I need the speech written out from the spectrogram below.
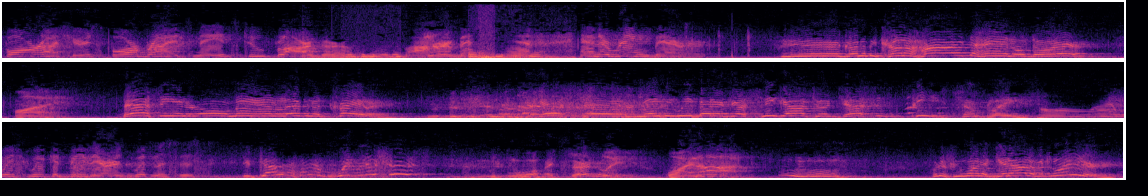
four ushers, four bridesmaids, two flower girls, a maid of honor, a best man, and a ring bearer. Yeah, gonna be kind of hard to handle, daughter. Why? Bessie and her old man live in a trailer. I guess uh, maybe we better just sneak out to a justice of peace someplace. Oh, I wish we could be there as witnesses. You gotta have witnesses? Why, certainly. Why not? Hmm. What if you want to get out of it later?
